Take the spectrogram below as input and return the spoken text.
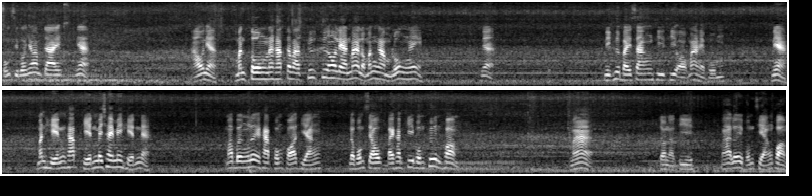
ผมสิบ่ยอมใจเนี่ย เอาเนี่ย มันตรงนะครับ แต่ว่าคือคือเขาแลนมาหรอมันง่ำลงไงเนี่ย นี่คือใบสั่งที่ที่ออกมาให้ผม เนี่ย มันเห็นครับเห็นไม่ใช่ไม่เห็นเนี่ย มาเบิ่งเลยครับ ผมขอเถียงแล้วผมเอาใบขับขี่ผมขึ้นพร้อม มา เจ้าหน้าที่มาเลยผมเสียงพร้อม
